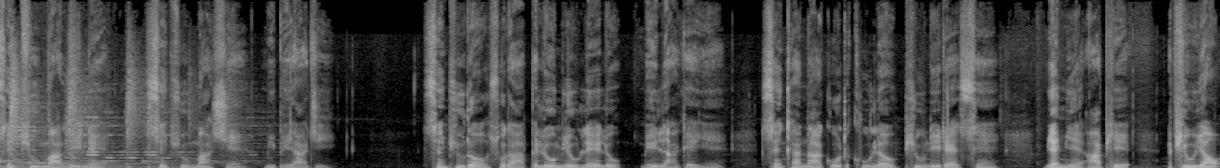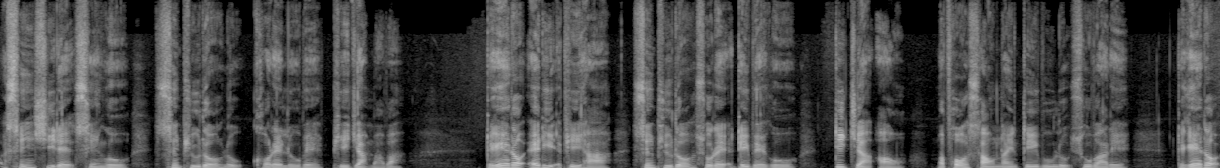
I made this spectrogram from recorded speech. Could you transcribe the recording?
စင်ဖြူမလေးနဲ့စင်ဖြူမရှင်မိဖုရားကြီးစင်ဖြူတော်ဆိုတာဘယ်လိုမျိုးလဲလို့မေးလာခဲ့ရင်စင်ခန္ဓာကိုယ်တစ်ခုလုံးဖြူနေတဲ့ဆင်မျက်မြင်အားဖြင့်အဖြူရောင်အစင်းရှိတဲ့ဆင်ကိုစင်ဖြူတော်လို့ခေါ်တယ်လို့ပဲဖြေကြမှာပါတကယ်တော့အဲ့ဒီအဖြေဟာစင်ဖြူတော်ဆိုတဲ့အတိတ်ဘယ်ကိုတိကျအောင်မဖော်ဆောင်နိုင်သေးဘူးလို့ဆိုပါတယ်တကယ်တော့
